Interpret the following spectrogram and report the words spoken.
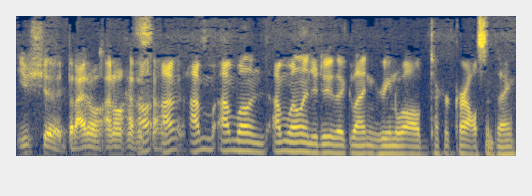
You should, but I don't. I don't have the I'll, time. I'm, I'm I'm willing I'm willing to do the Glenn Greenwald Tucker Carlson thing.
